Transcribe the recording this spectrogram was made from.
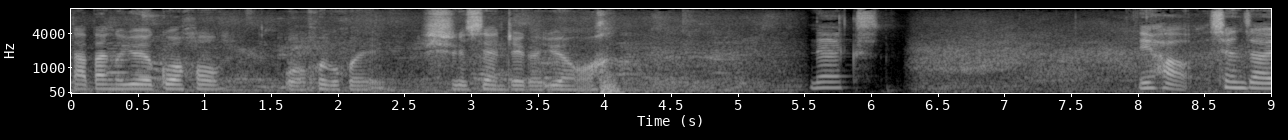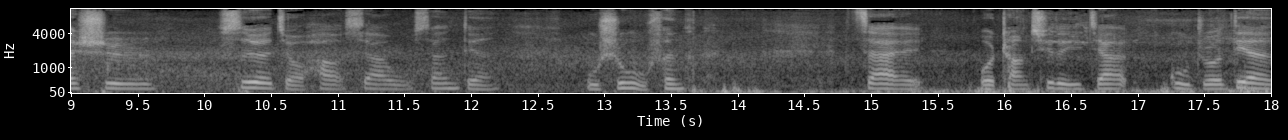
大半个月过后，我会不会实现这个愿望？Next，你好，现在是四月九号下午三点五十五分，在我常去的一家古着店。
